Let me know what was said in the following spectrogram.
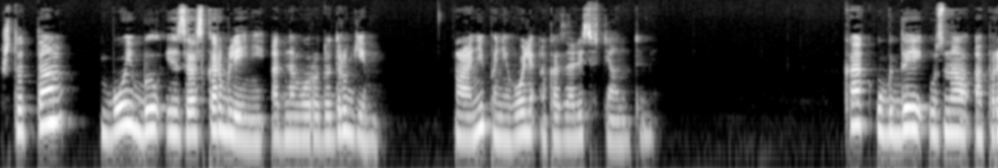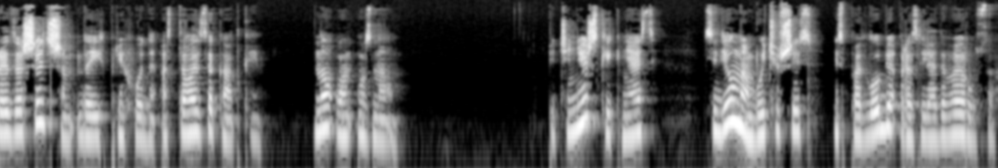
что там бой был из-за оскорблений одного рода другим, а они поневоле оказались втянутыми. Как Угдей узнал о произошедшем до их прихода, осталось загадкой, но он узнал. Печенежский князь сидел набычившись, из-под лобя разглядывая русов.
